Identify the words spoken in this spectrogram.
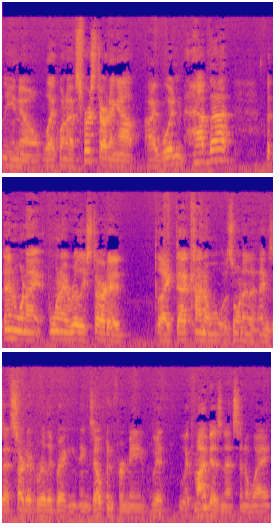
You know, like when I was first starting out, I wouldn't have that. But then when I when I really started, like that kind of was one of the things that started really breaking things open for me with with my business in a way,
